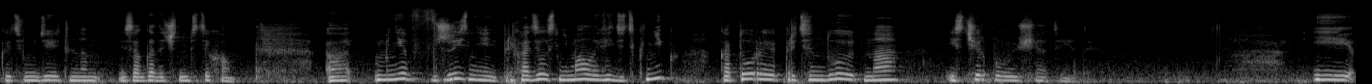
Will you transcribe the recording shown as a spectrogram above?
к этим удивительным и загадочным стихам. А, мне в жизни приходилось немало видеть книг, которые претендуют на исчерпывающие ответы. И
